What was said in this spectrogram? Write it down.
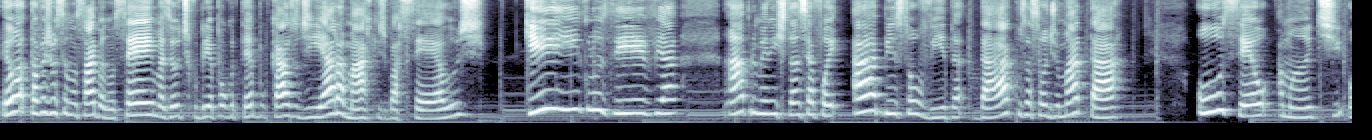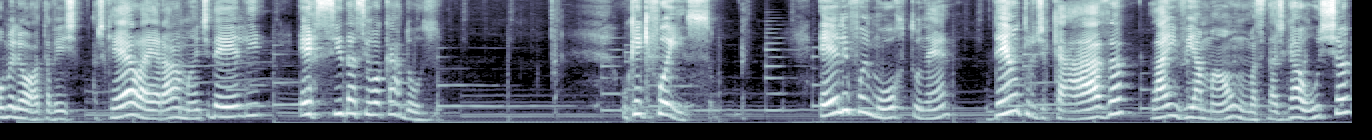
Eu, talvez você não saiba, não sei, mas eu descobri há pouco tempo o caso de Yara Marques Barcelos, que inclusive a, primeira instância foi absolvida da acusação de matar o seu amante, ou melhor, talvez, acho que ela era a amante dele, Ercida Silva Cardoso. O que que foi isso? Ele foi morto, né, dentro de casa, lá em Viamão, uma cidade gaúcha,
